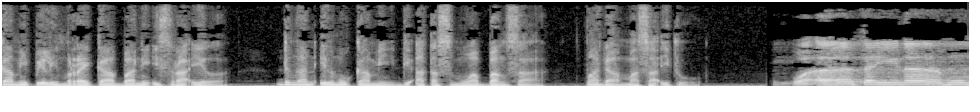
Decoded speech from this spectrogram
kami pilih mereka Bani Israel dengan ilmu kami di atas semua bangsa pada masa itu. وَآتَيْنَاهُم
